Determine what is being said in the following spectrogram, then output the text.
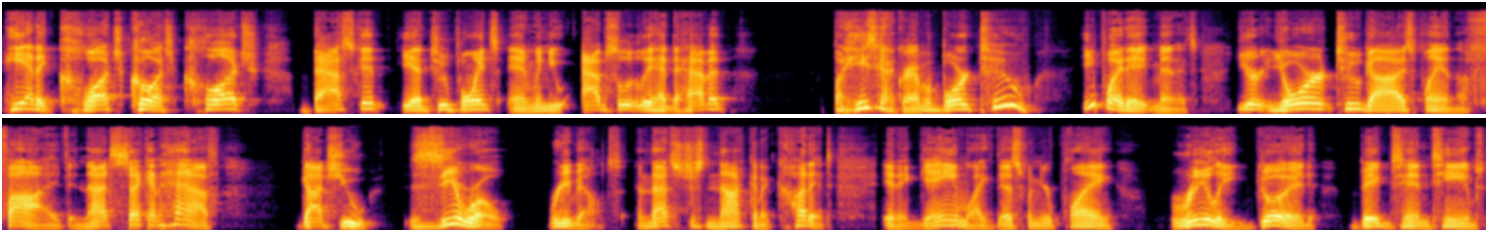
he had a clutch, clutch, clutch basket. He had two points. And when you absolutely had to have it, but he's got to grab a board too. He played eight minutes. Your your two guys playing the five in that second half got you zero rebounds. And that's just not going to cut it in a game like this when you're playing really good Big Ten teams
